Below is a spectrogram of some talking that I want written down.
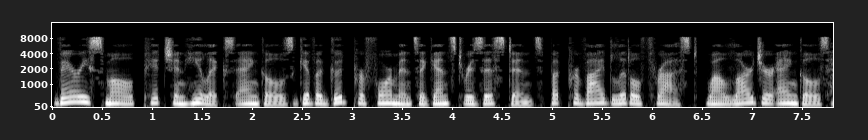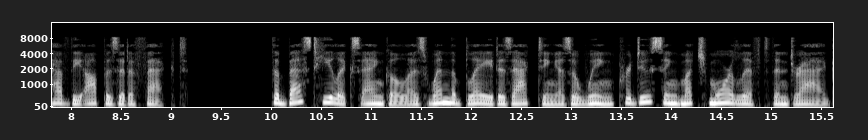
Very small pitch and helix angles give a good performance against resistance but provide little thrust, while larger angles have the opposite effect. The best helix angle is when the blade is acting as a wing producing much more lift than drag.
